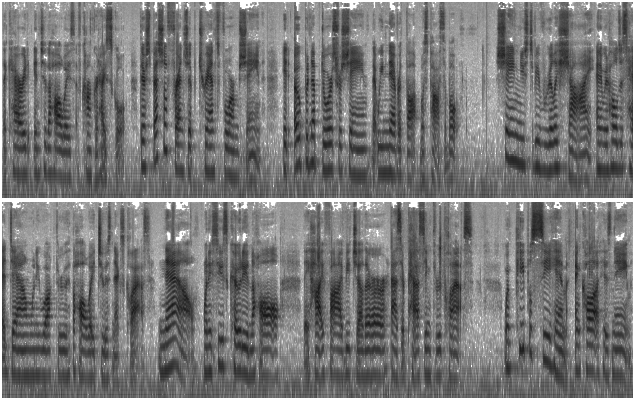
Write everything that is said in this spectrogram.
that carried into the hallways of Concord High School. Their special friendship transformed Shane. It opened up doors for Shane that we never thought was possible. Shane used to be really shy and he would hold his head down when he walked through the hallway to his next class. Now, when he sees Cody in the hall, they high five each other as they're passing through class. When people see him and call out his name,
